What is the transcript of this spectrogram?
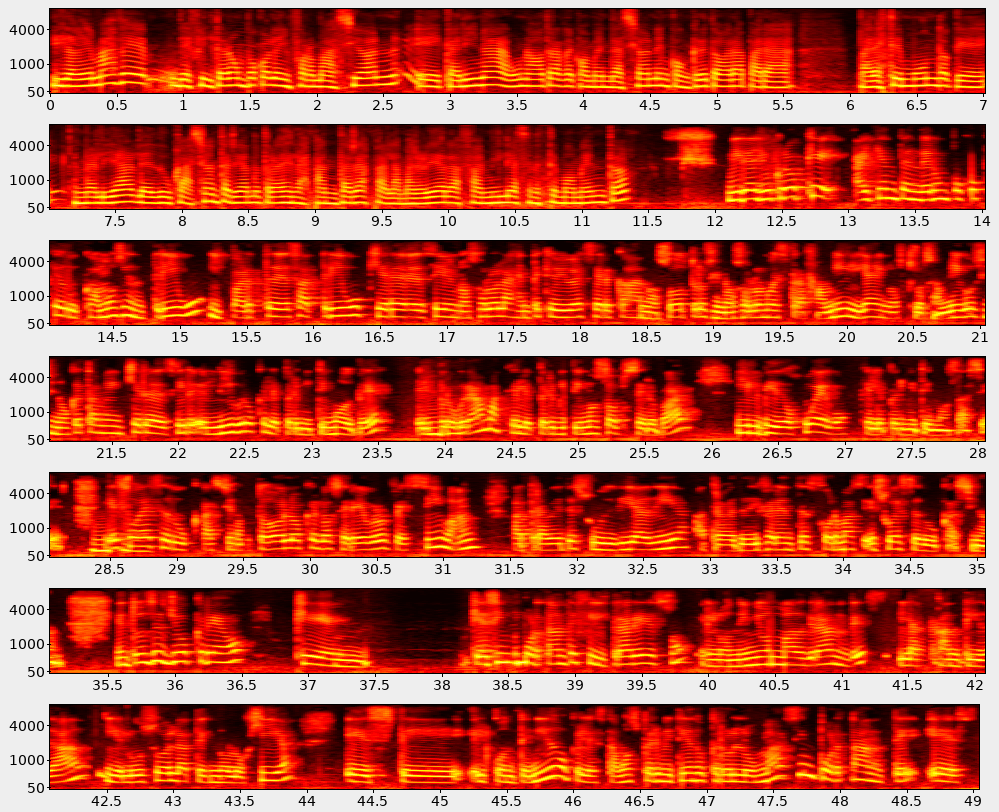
Y además de, de filtrar un poco la información, eh, Karina, ¿alguna otra recomendación en concreto ahora para, para este mundo que en realidad la educación está llegando a través de las pantallas para la mayoría de las familias en este momento? Mira, yo creo que hay que entender un poco que educamos en tribu y parte de esa tribu quiere decir no solo la gente que vive cerca de nosotros y no solo nuestra familia y nuestros amigos, sino que también quiere decir el libro que le permitimos ver, el programa que le permitimos observar y el videojuego que le permitimos hacer. Eso es educación, todo lo que los cerebros reciban a través de su día a día, a través de diferentes formas, eso es educación. Entonces yo creo que que es importante filtrar eso en los niños más grandes, la cantidad y el uso de la tecnología, este, el contenido que le estamos permitiendo, pero lo más importante es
